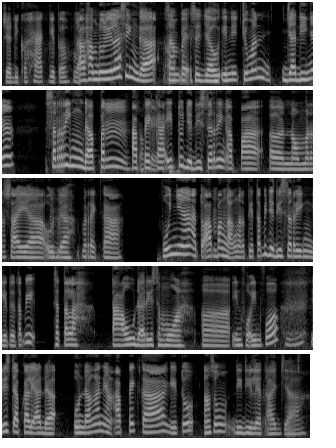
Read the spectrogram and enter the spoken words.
jadi kehack gitu. Nggak? Alhamdulillah sih enggak sampai sejauh ini. Cuman jadinya sering dapat Hmm, APK itu jadi sering apa eh, nomor saya udah mereka punya atau apa nggak ngerti. Tapi jadi sering gitu. Tapi setelah tahu dari semua eh, info-info. Jadi setiap kali ada undangan yang APK gitu langsung di delete aja.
